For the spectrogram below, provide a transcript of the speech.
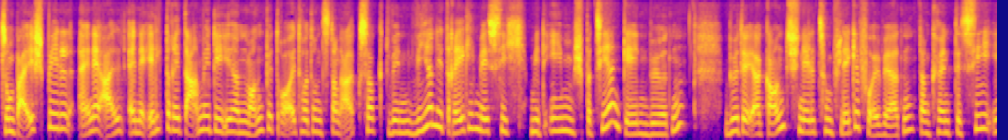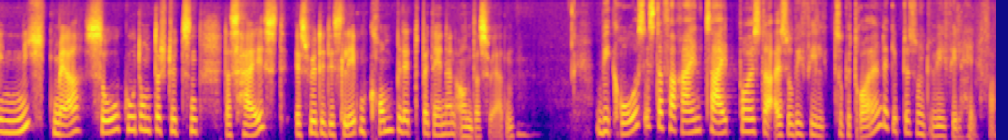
zum Beispiel eine, eine ältere Dame, die ihren Mann betreut, hat uns dann auch gesagt, wenn wir nicht regelmäßig mit ihm spazieren gehen würden, würde er ganz schnell zum Pflegefall werden. Dann könnte sie ihn nicht mehr so gut unterstützen. Das heißt, es würde das Leben komplett bei denen anders werden. Wie groß ist der Verein Zeitpolster? Also wie viel zu betreuen da gibt es und wie viele Helfer?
